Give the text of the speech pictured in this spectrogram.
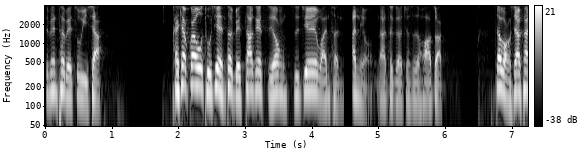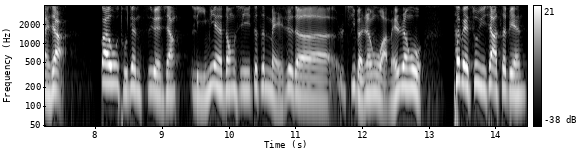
这边特别注意一下。看一下怪物图鉴，特别是它可以使用直接完成按钮，那这个就是花钻。再往下看一下怪物图鉴资源箱里面的东西，这是每日的基本任务啊，每日任务特别注意一下这边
